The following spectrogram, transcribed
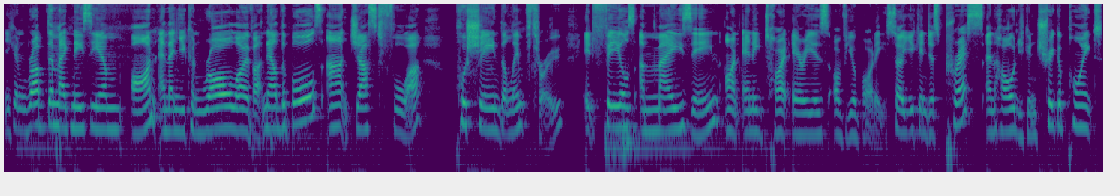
You can rub the magnesium on and then you can roll over. Now, the balls aren't just for pushing the lymph through, it feels amazing on any tight areas of your body. So you can just press and hold, you can trigger point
